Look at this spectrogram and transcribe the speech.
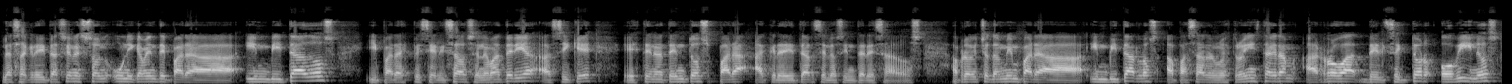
Las acreditaciones son únicamente para invitados y para especializados en la materia, así que estén atentos para acreditarse los interesados. Aprovecho también para invitarlos a pasar a nuestro Instagram, arroba del sector ovinos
